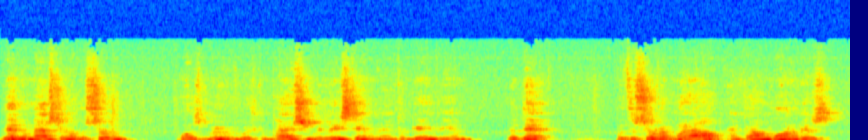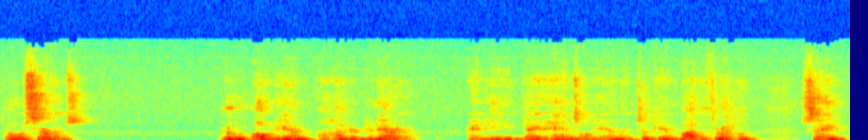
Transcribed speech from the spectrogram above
Then the master of the servant was moved with compassion, released him, and forgave him the debt. But the servant went out and found one of his fellow servants who owed him a hundred denarii, and he laid hands on him and took him by the throat, saying,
